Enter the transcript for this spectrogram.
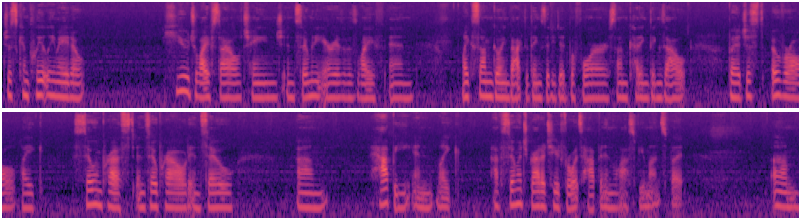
just completely made a huge lifestyle change in so many areas of his life, and like some going back to things that he did before, some cutting things out, but just overall, like, so impressed and so proud and so um, happy and like have so much gratitude for what's happened in the last few months. But um,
